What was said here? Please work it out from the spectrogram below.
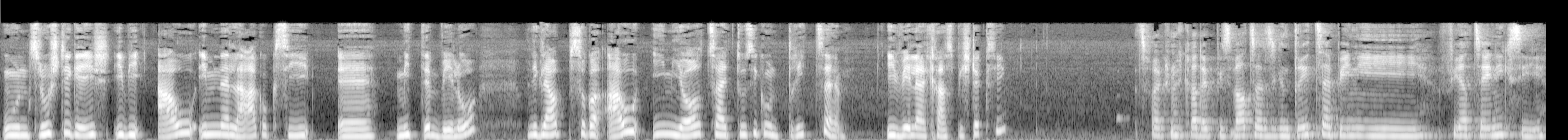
Und das Lustige ist, ich war auch in einem Lager gewesen, äh, mit dem Velo. Und ich glaube sogar auch im Jahr 2013. In welcher Klasse bist du gewesen? Jetzt fragst du mich gerade etwas. War 2013 bin ich 14 gewesen.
